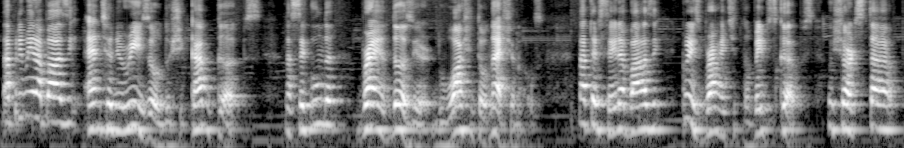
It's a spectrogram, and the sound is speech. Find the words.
Na primeira base, Anthony Rizzo, do Chicago Cubs. Na segunda, Brian Dozier, do Washington Nationals. Na terceira base, Chris Bryant, também dos Cubs. O shortstop,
